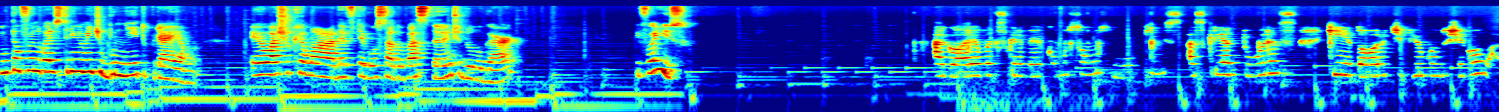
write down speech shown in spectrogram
então foi um lugar extremamente bonito para ela. Eu acho que ela deve ter gostado bastante do lugar. E foi isso. Agora eu vou descrever como são os Mookins, as criaturas que Dorothy viu quando chegou lá.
